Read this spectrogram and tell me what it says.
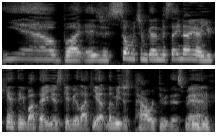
yeah, but it's just so much I'm gonna miss. No, no, no, you can't think about that. You just gonna be like, yeah, let me just power through this, man. Mm-hmm.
